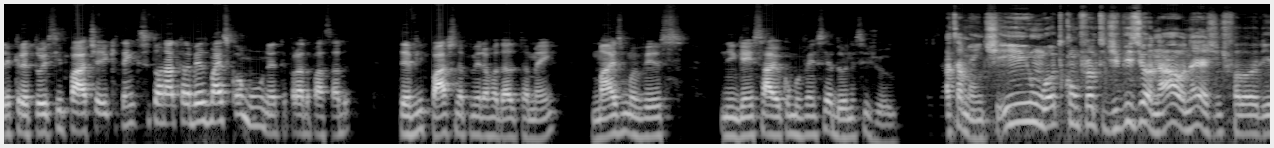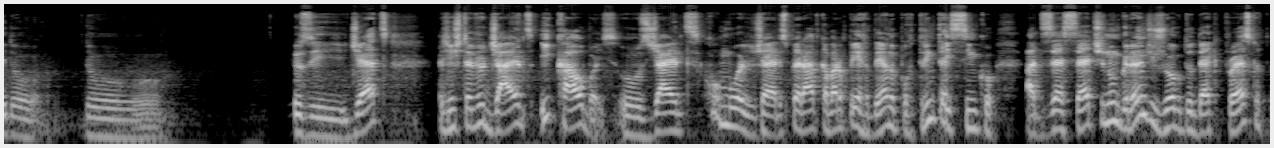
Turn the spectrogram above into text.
decretou esse empate aí que tem que se tornar cada vez mais comum, né? temporada passada teve empate na primeira rodada também, mais uma vez ninguém saiu como vencedor nesse jogo. Exatamente. E um outro confronto divisional, né? A gente falou ali do, do Bills e Jets. a gente teve o Giants e Cowboys. Os Giants, como já era esperado, acabaram perdendo por 35 a 17 num grande jogo do Dak Prescott,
